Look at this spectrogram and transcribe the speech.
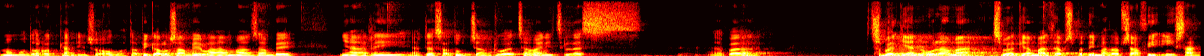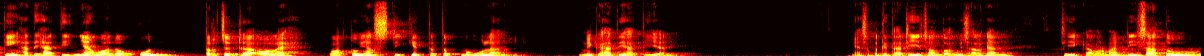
memudaratkan insya Allah. Tapi kalau sampai lama sampai nyari ada satu jam dua jam ini jelas apa? Sebagian ulama sebagian madhab seperti madhab syafi'i saking hati-hatinya walaupun terjeda oleh waktu yang sedikit tetap mengulangi ini kehati-hatian. Ya seperti tadi contoh misalkan di kamar mandi satu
